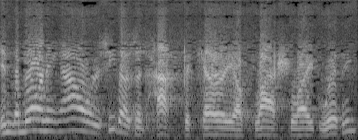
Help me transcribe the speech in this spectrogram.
in the morning hours, he doesn't have to carry a flashlight with him.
